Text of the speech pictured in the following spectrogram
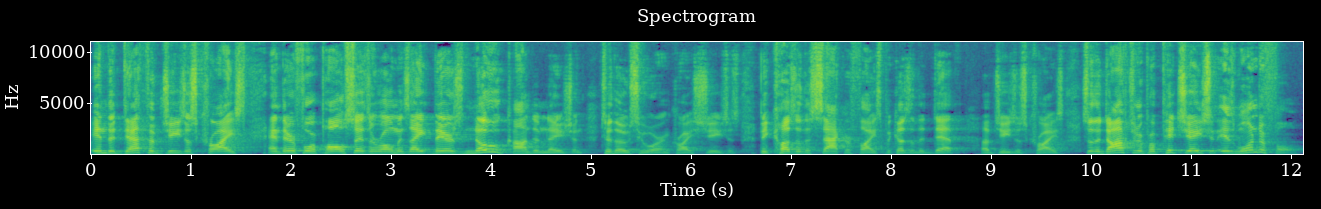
in the death of Jesus Christ. And therefore, Paul says in Romans 8, there's no condemnation to those who are in Christ Jesus because of the sacrifice, because of the death of Jesus Christ. So the doctrine of propitiation is wonderful.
